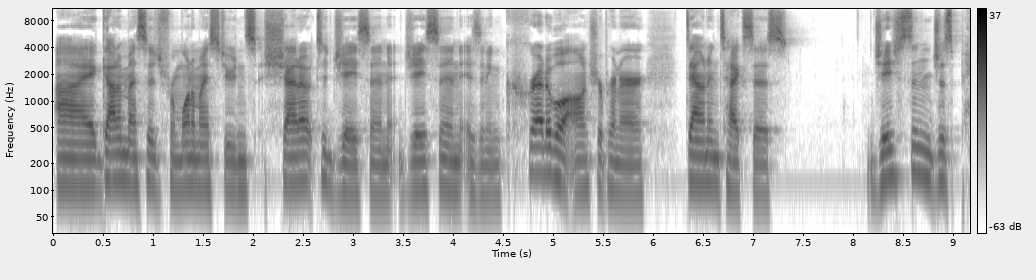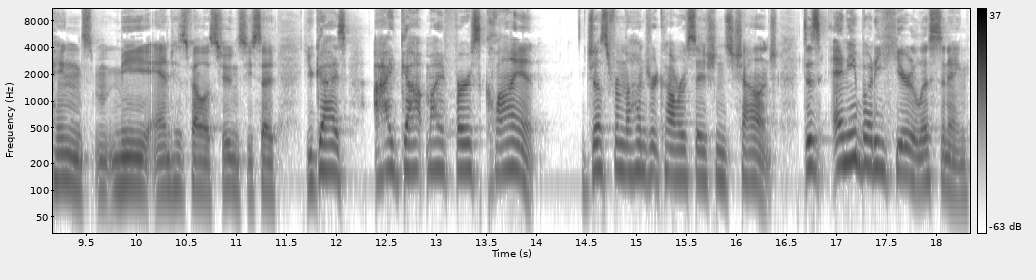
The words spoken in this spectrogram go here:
I got a message from one of my students. Shout out to Jason. Jason is an incredible entrepreneur down in Texas. Jason just pinged me and his fellow students. He said, You guys, I got my first client just from the 100 Conversations Challenge. Does anybody here listening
